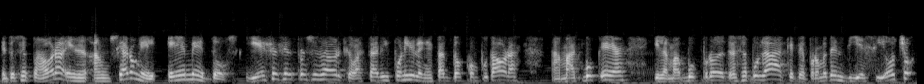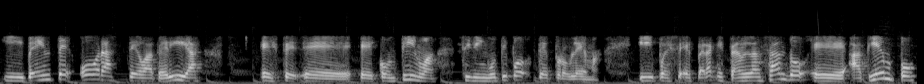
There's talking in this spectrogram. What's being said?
Entonces, pues ahora eh, anunciaron el M2 y ese es el procesador que va a estar disponible en estas dos computadoras, la MacBook Air y la MacBook Pro de 13 pulgadas, que te prometen 18 y 20 horas de batería este eh, eh, continua sin ningún tipo de problema y pues espera que estén lanzando eh, a tiempo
